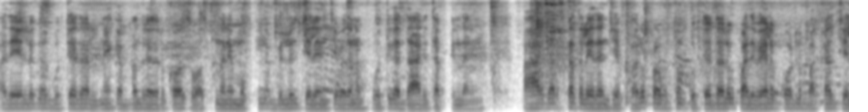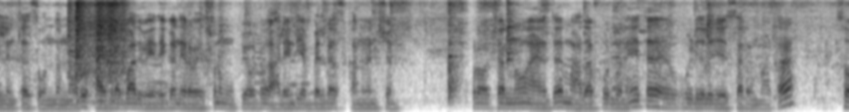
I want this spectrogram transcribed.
పదేళ్ళుగా గుత్తేదారులు అనేక ఇబ్బందులు ఎదుర్కోవాల్సి వస్తుందని ముఖ్యంగా బిల్లులు చెల్లించే విధానం పూర్తిగా దారి తప్పిందని పారదర్శకత లేదని చెప్పారు. ప్రభుత్వం గుత్తేదారులకు పదివేల కోట్ల బకాయిలు చెల్లించాల్సి ఉందన్నారు. హైదరాబాద్ వేదికగా నిర్వహిస్తున్న ముప్పై ఒకటో ఆల్ ఇండియా బిల్డర్స్ కన్వెన్షన్ ప్రోచర్ను అయితే మాదాపూర్లోనే అయితే విడుదల చేశారనమాట సో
